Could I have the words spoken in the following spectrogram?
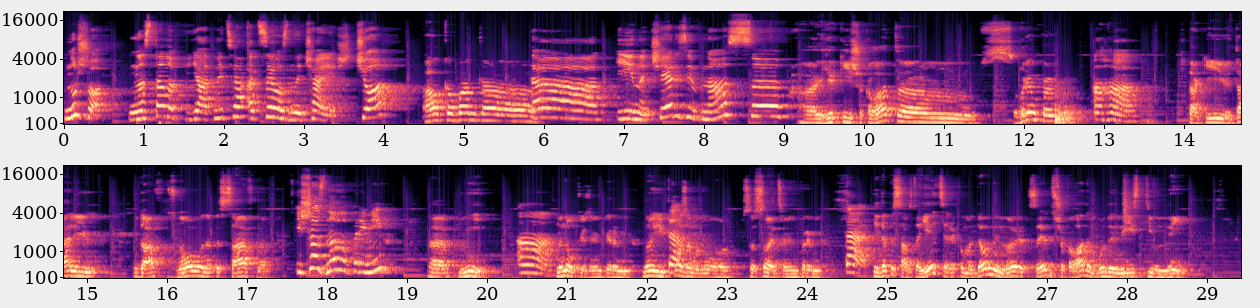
Ну що, настала п'ятниця, а це означає, що Алкобанка! так, і на черзі в нас. е, Гіркий шоколад ем, з горілкою. Ага. Так, і Віталій удав, знову написав нам. І що, знову переміг? Е, ні, А, минулого тижня він переміг. Ну і Так. поза минулого стосується він переміг. так. І написав: здається, рекомендований мною рецепт з шоколадом буде неїстівний.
